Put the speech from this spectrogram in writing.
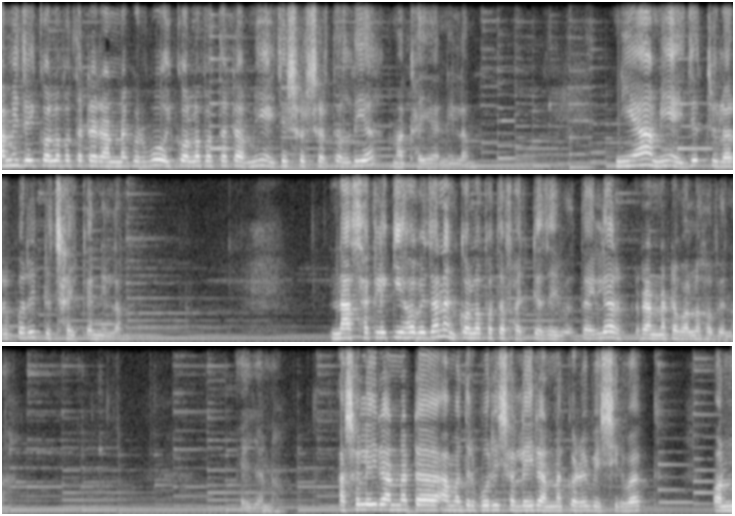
আমি যেই কলা পাতাটা রান্না করব, ওই কলা পাতাটা আমি এই যে সরষের তেল দিয়া মাখাইয়া নিলাম। নিয়ে আমি এই যে চুলার উপরে একটু ছাইকা নিলাম। না থাকলে কি হবে জানেন? কলা পাতা ফাটিয়া যাইবে, তাইলে আর রান্নাটা ভালো হবে না। এই জন্য আসলে এই রান্নাটা আমাদের বরিশালেই রান্না করে বেশিরভাগ, অন্য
